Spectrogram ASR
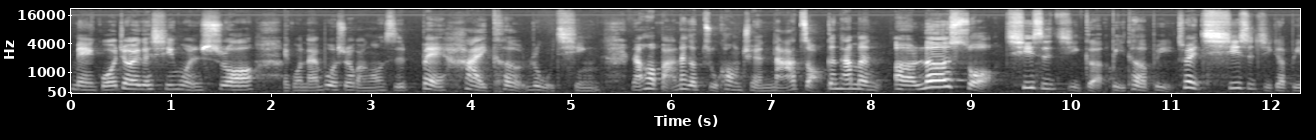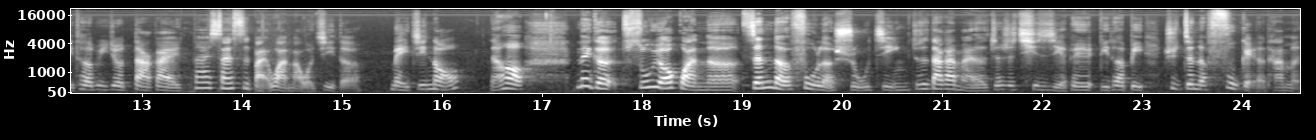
美国就有一个新闻说，美国南部的水管公司被骇客入侵，然后把那个主控权拿走，跟他们呃勒索七十几个比特币，所以七十几个比特币就大概大概三四百万吧，我记得美金哦。然后那个输油管呢，真的付了赎金，就是大概买了就是七十几个比比特币，去真的付给了他们。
